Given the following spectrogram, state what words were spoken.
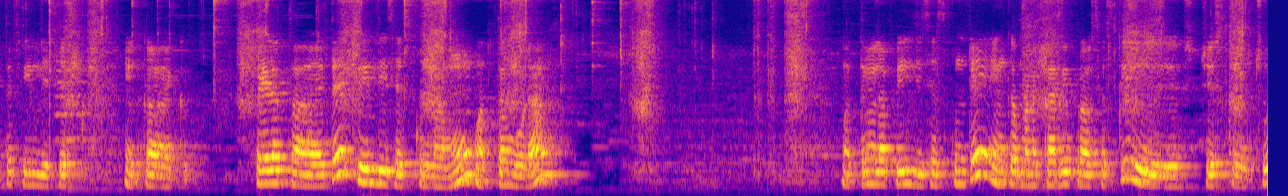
అయితే పీల్ చేసే ఇంకా పేడ అయితే పీల్ తీసేసుకున్నాము మొత్తం కూడా. మొత్తం ఇలా పీల్ తీసేసుకుంటే ఇంకా మన కర్రీ ప్రాసెస్కి చేసుకోవచ్చు.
